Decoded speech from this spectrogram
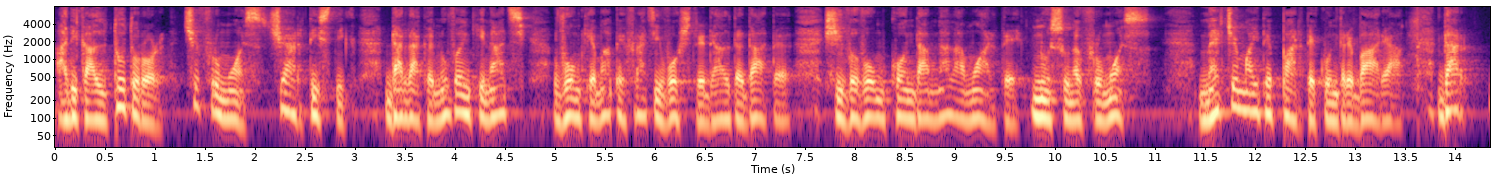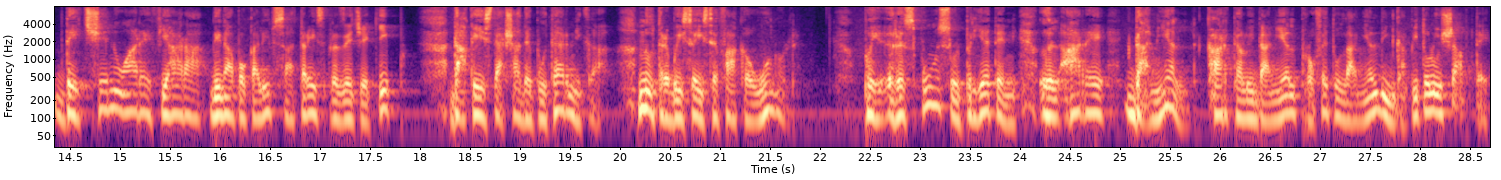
adică al tuturor. Ce frumos, ce artistic, dar dacă nu vă închinați, vom chema pe frații voștri de altă dată și vă vom condamna la moarte. Nu sună frumos? Mergem mai departe cu întrebarea, dar de ce nu are fiara din Apocalipsa 13 chip? Dacă este așa de puternică, nu trebuie să îi se facă unul. Păi răspunsul, prieteni, îl are Daniel, cartea lui Daniel, profetul Daniel din capitolul 7.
